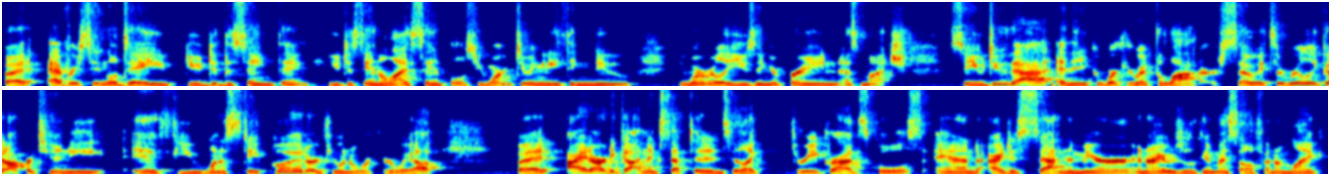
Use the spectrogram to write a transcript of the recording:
but every single day you, you did the same thing. You just analyzed samples. You weren't doing anything new. You weren't really using your brain as much. So you do that, and then you can work your way up the ladder. So it's a really good opportunity if you want to stay put or if you want to work your way up. But I had already gotten accepted into like three grad schools, and I just sat in the mirror and I was looking at myself, and I'm like,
